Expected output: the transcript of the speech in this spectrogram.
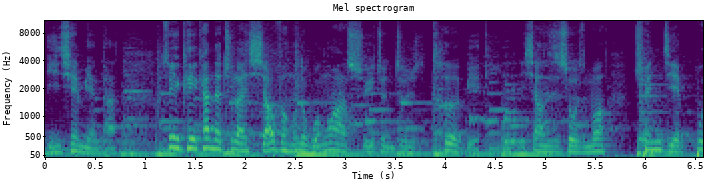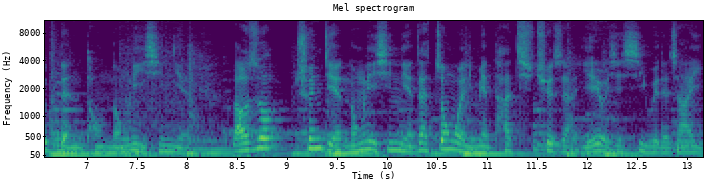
一切免谈。所以可以看得出来，小粉红的文化水准就是特别低。像是说什么春节不等同农历新年。老实说，春节、农历新年在中文里面，它确实也有一些细微的差异。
